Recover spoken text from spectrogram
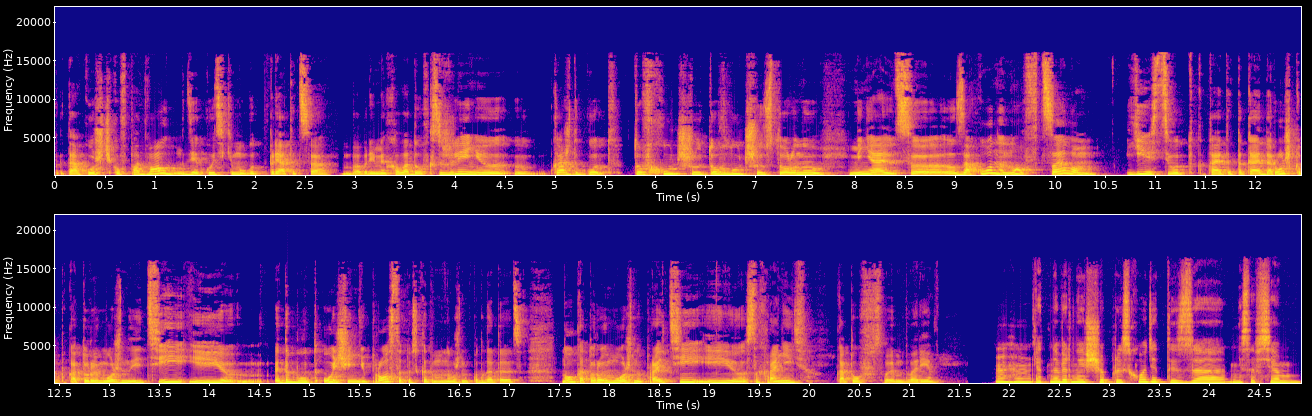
это окошечко в подвал, где котики могут прятаться во время холодов. К сожалению, э, каждый год то в худшую, то в лучшую сторону меняются законы, но в целом есть вот какая-то такая дорожка, по которой можно идти, и это будет очень непросто, то есть к этому нужно подготовиться, но которую можно пройти и сохранить котов в своем дворе. Угу. Это, наверное, еще происходит из-за не совсем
